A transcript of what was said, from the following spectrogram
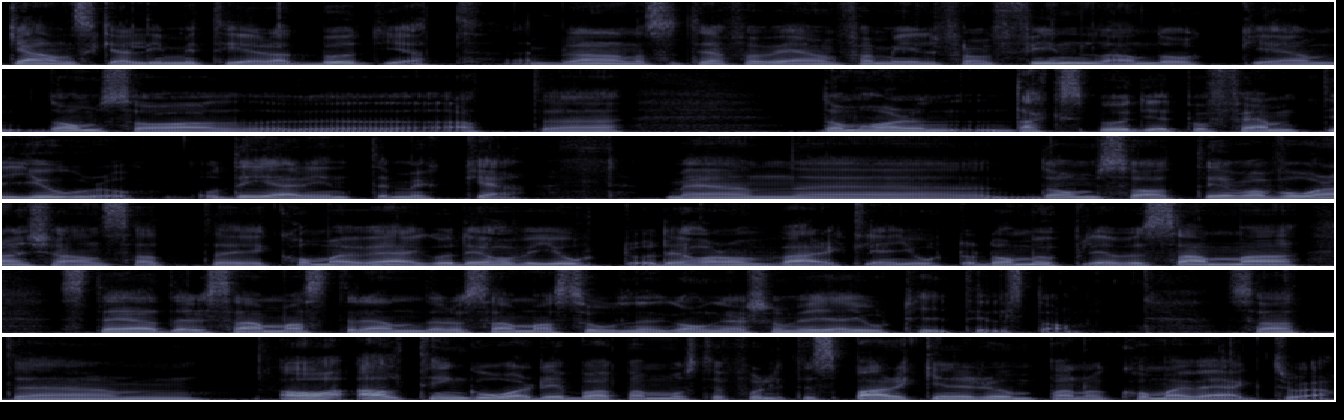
ganska limiterad budget. Bland annat så träffade vi en familj från Finland och ehm, de sa eh, att de har en dagsbudget på 50 euro och det är inte mycket. Men eh, de sa att det var våran chans att eh, komma iväg och det har vi gjort och det har de verkligen gjort och de upplever samma städer, samma stränder och samma solnedgångar som vi har gjort hittills då. Så att ehm, ja, allting går. Det är bara att man måste få lite sparken i rumpan och komma iväg tror jag.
